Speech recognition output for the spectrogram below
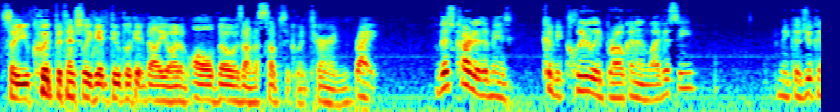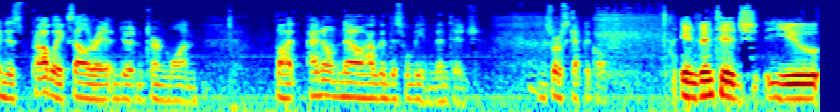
So you could potentially get duplicate value out of all those on a subsequent turn. Right. This card is, I mean, could be clearly broken in Legacy because you can just probably accelerate it and do it in turn one. But I don't know how good this will be in Vintage. I'm sort of skeptical. In vintage, you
